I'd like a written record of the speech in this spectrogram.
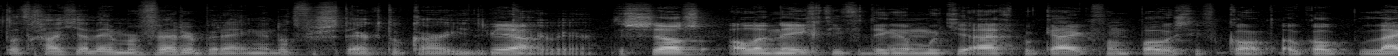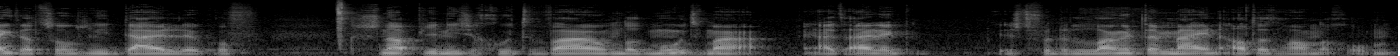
dat gaat je alleen maar verder brengen. En dat versterkt elkaar iedere Ja. keer weer. Dus zelfs alle negatieve dingen moet je eigenlijk bekijken van de positieve kant. Ook al lijkt dat soms niet duidelijk of snap je niet zo goed waarom dat moet. Maar uiteindelijk is het voor de lange termijn altijd handig om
